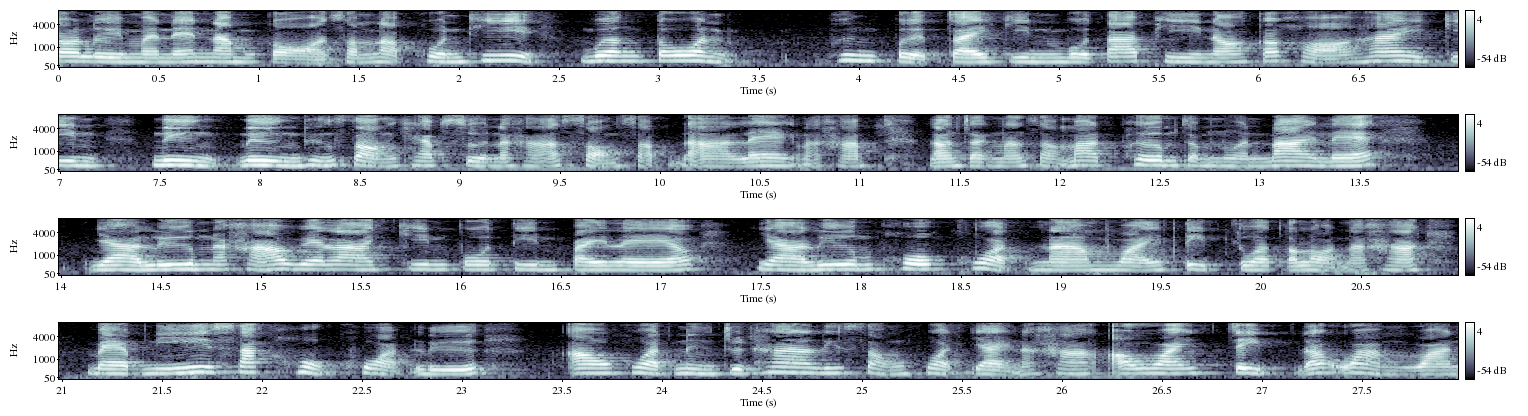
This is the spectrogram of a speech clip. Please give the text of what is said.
ก็เลยมาแนะนำก่อนสำหรับคนที่เบื้องต้นเพิ่งเปิดใจกินโบต้าพีเนาะก็ขอให้กิน 1 1ถึง2แคปซูลนะคะ 2 สัปดาห์แรกนะคะ หลังจากนั้นสามารถเพิ่มจำนวนได้และ อย่าลืมนะคะ เวลากินโปรตีนไปแล้ว อย่าลืมพกขวดน้ำไว้ติดตัวตลอดนะคะ แบบนี้สัก 6 ขวดหรือเอาขวด 1.5 ลิตร 2 ขวดใหญ่นะคะ เอาไว้จิบระหว่างวัน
